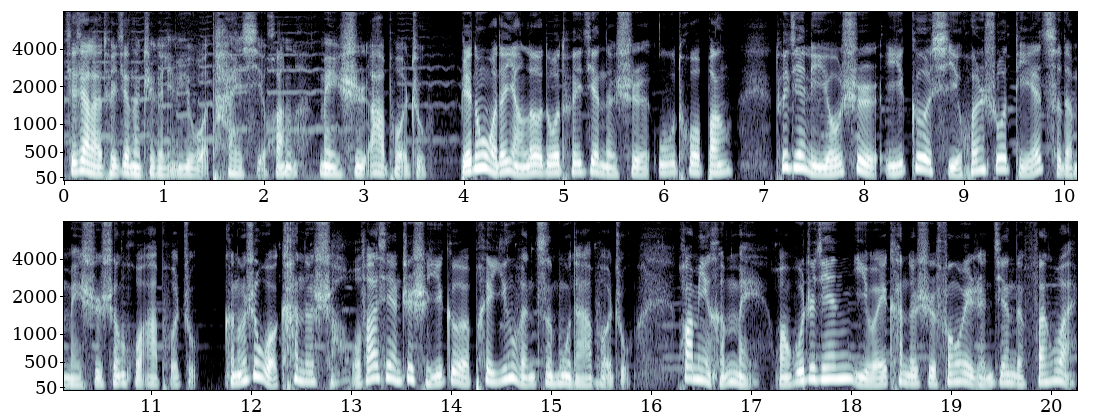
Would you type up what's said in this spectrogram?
接下来推荐的这个领域我太喜欢了，美食 UP 主。别懂我的养乐多推荐的是乌托邦，推荐理由是一个喜欢说叠词的美食生活 UP 主。可能是我看的少，我发现这是一个配英文字幕的 UP 主，画面很美，恍惚之间以为看的是《风味人间》的番外，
